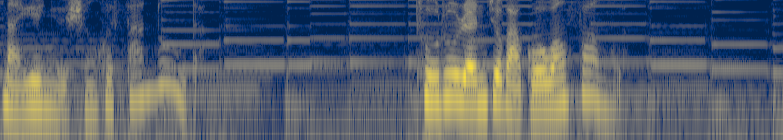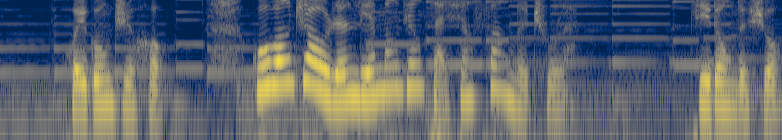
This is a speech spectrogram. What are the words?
满月女神会发怒的。土著人就把国王放了。回宫之后，国王召人连忙将宰相放了出来，激动地说：“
